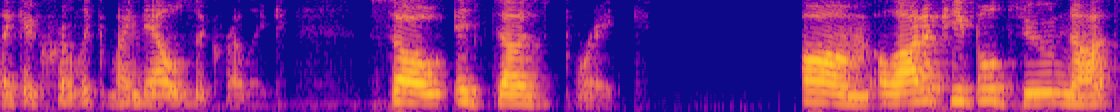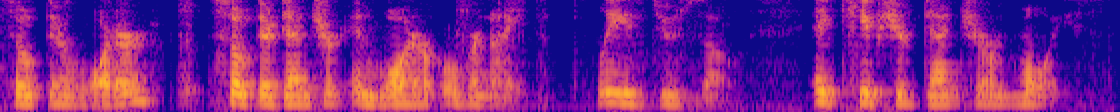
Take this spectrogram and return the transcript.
like acrylic, my nail's acrylic. So it does break. Um, a lot of people do not soak their water, soak their denture in water overnight. Please do so. It keeps your denture moist.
